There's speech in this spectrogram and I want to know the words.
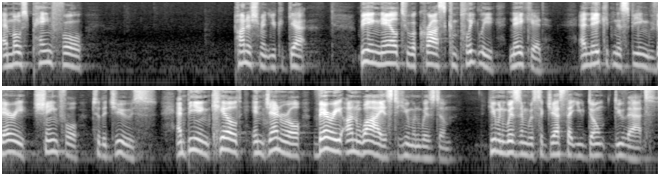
and most painful punishment you could get. Being nailed to a cross completely naked, and nakedness being very shameful to the Jews, and being killed in general very unwise to human wisdom. Human wisdom would suggest that you don't do that.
